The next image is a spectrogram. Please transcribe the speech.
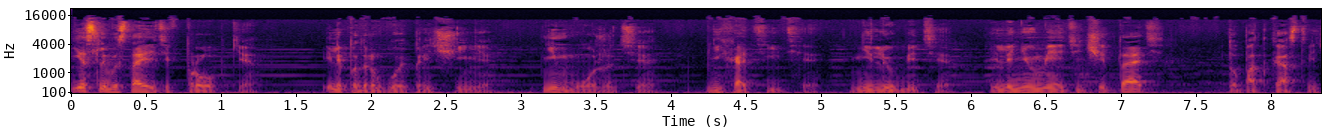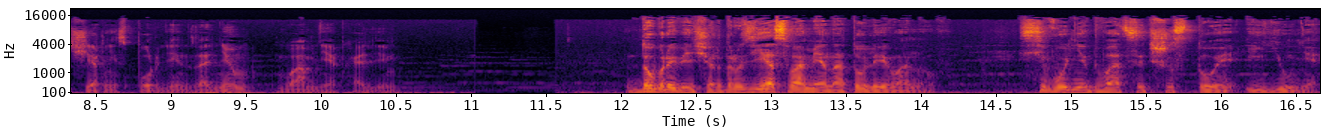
Если вы стоите в пробке или по другой причине, не можете, не хотите, не любите или не умеете читать, то подкаст «Вечерний спор день за днем» вам необходим. Добрый вечер, друзья, с вами Анатолий Иванов. Сегодня 26 июня.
